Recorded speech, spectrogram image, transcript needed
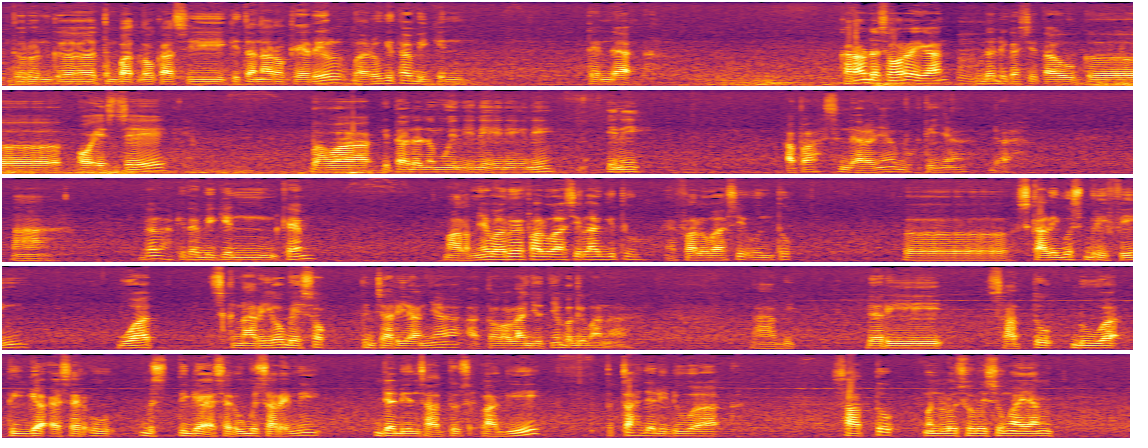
turun ke tempat lokasi kita naruh keril baru kita bikin tenda. Karena udah sore kan udah dikasih tahu ke OSC bahwa kita udah nemuin ini ini ini ini apa sendalnya buktinya udah nah udahlah kita bikin camp. Malamnya baru evaluasi lagi tuh evaluasi untuk eh, sekaligus briefing buat skenario besok pencariannya atau lanjutnya bagaimana. Nah, dari satu, dua, tiga SRU, tiga SRU besar ini jadiin satu lagi, pecah jadi dua. Satu menelusuri sungai yang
